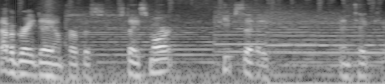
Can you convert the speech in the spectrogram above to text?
Have a great day on purpose. Stay smart, keep safe, and take care.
